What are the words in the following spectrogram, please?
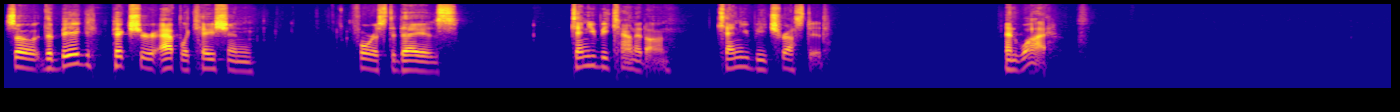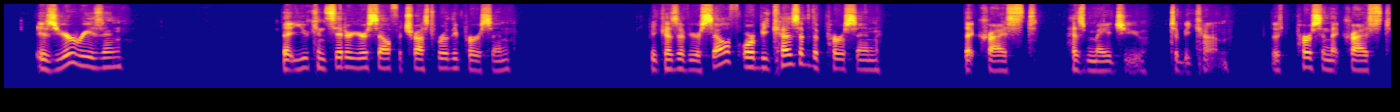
So, the big picture application for us today is can you be counted on? Can you be trusted? And why? Is your reason that you consider yourself a trustworthy person because of yourself or because of the person that Christ has made you to become? The person that Christ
